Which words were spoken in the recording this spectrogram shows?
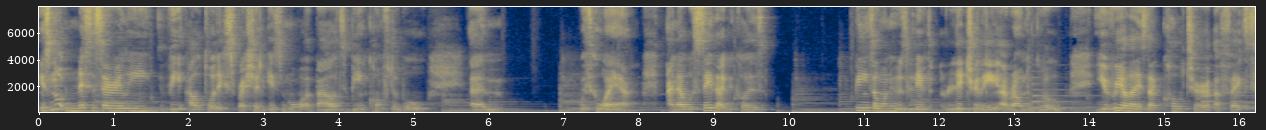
it's not necessarily the outward expression, it's more about being comfortable um, with who I am. And I will say that because being someone who's lived literally around the globe, you realize that culture affects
